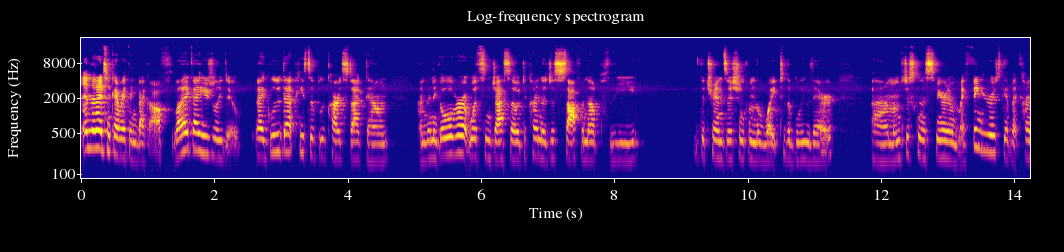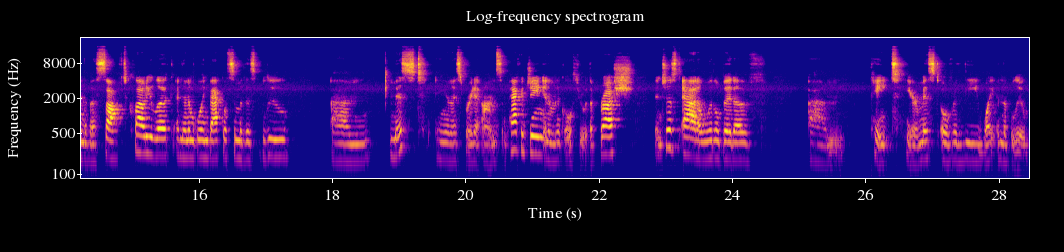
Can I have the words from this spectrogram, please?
And then I took everything back off, like I usually do. I glued that piece of blue cardstock down. I'm going to go over it with some gesso to kind of just soften up the, the transition from the white to the blue there. Um, I'm just going to smear it in with my fingers, give it kind of a soft, cloudy look, and then I'm going back with some of this blue um, mist, and I sprayed it on some packaging, and I'm going to go through with a brush and just add a little bit of um, paint here, mist over the white and the blue.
